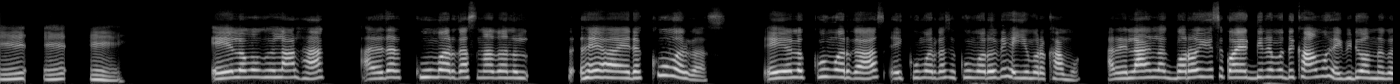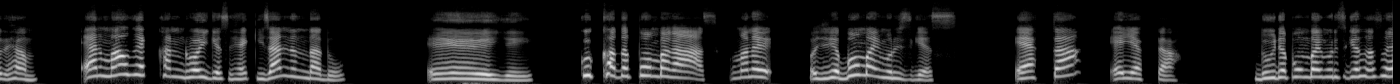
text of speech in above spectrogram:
এ এ এ। এই আমাকে লাল হাক, আর এটা কুমার গাছ না জানো হে হ্যাঁ এটা কুমার গাছ। এই হলো কুমার গাছ, এই কুমার গাছে কুমার হবে হেই আমরা খামো। আর এই লাল লাল বড় হয়ে গেছে কয়েকদিনের মধ্যে খামো এই ভিডিও আপনাকে দেখাম। এর মাও একখান রয়ে গেছে হ্যাঁ কি জানেন দাদু? এই যে, কুখ্যাত পম্বা গাছ মানে ওই যে বোম্বাই মরিচ গাছ। একটা, এই একটা। দুইটা বোম্বাই মরিচ গাছ আছে।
